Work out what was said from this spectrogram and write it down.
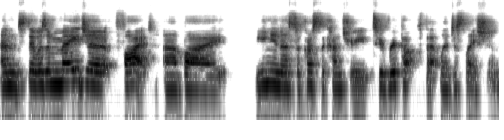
and there was a major fight uh, by unionists across the country to rip up that legislation.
